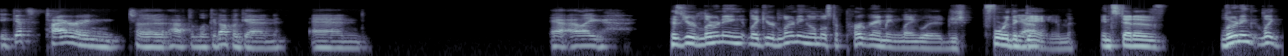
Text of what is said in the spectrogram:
it gets tiring to have to look it up again. And yeah, I like, because you're learning like you're learning almost a programming language for the Yeah. game instead of learning like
